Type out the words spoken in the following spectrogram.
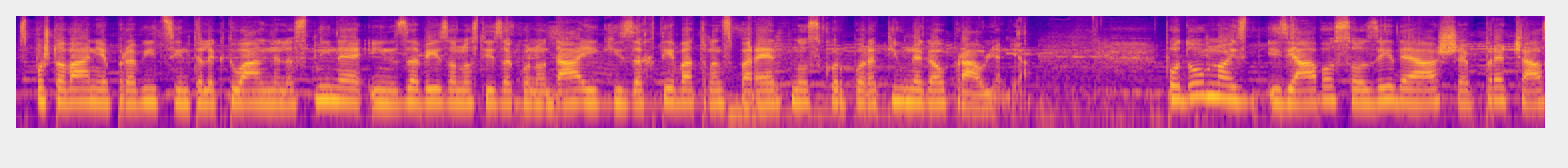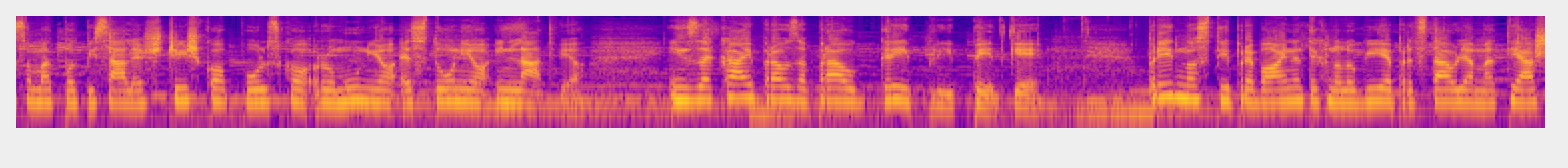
spoštovanje pravic intelektualne lastnine in zavezanosti zakonodaji, ki zahteva transparentnost korporativnega upravljanja. Podobno iz izjavo so ZDA še pred časoma podpisale s Češko, Polsko, Romunijo, Estonijo in Latvijo. In zakaj pravzaprav gre pri 5G? Prednosti prebojne tehnologije predstavlja Matjaš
